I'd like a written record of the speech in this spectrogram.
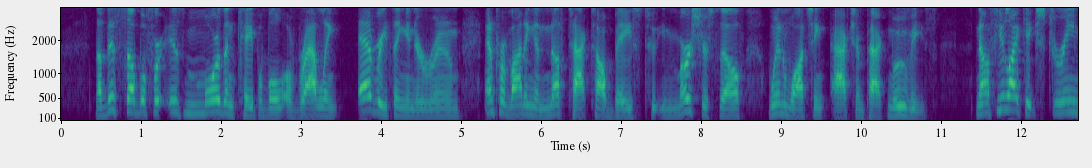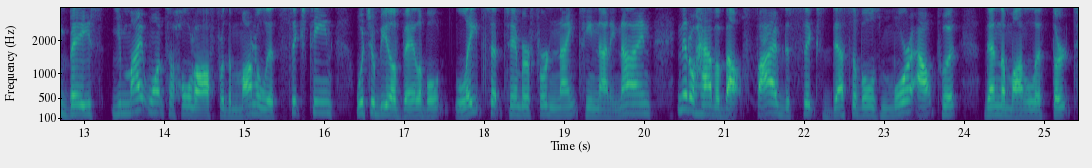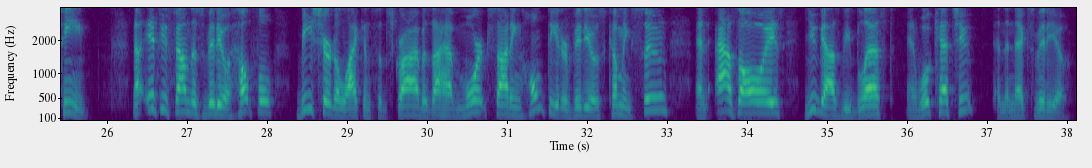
Now this subwoofer is more than capable of rattling everything in your room and providing enough tactile bass to immerse yourself when watching action-packed movies. Now, if you like extreme bass, you might want to hold off for the Monolith 16, which will be available late September for $19.99, and it'll have about 5 to 6 decibels more output than the Monolith 13. Now, if you found this video helpful, be sure to like and subscribe as I have more exciting home theater videos coming soon. And as always, you guys be blessed, and we'll catch you in the next video.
